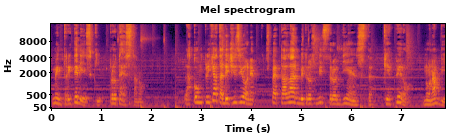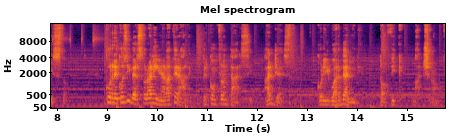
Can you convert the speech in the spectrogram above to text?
mentre i tedeschi protestano. La complicata decisione spetta all'arbitro svizzero Dienst, che però non ha visto. Corre così verso la linea laterale per confrontarsi a gesti con il guardalinee Tofik Bachramov.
